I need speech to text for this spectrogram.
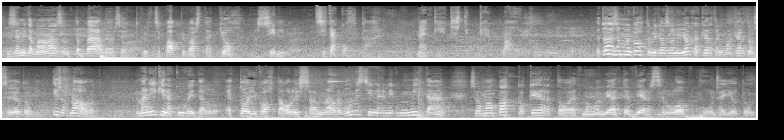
niin se mitä mä oon ansannut tämän päälle on se, että kun se pappi vastaa, että joo, no sille, sitä kohtaa mä en tietystikään laula. Ja toi on semmonen kohta, mikä on saanut joka kerta, kun mä oon kertonut sen jutun, isot naurut. Ja mä en ikinä kuvitellut, että toi kohta olisi saanut nauraa. Mun mielestä siinä ei niinku mitään. Se on vaan pakko kertoa, että mä voin viedä, viedä sen loppuun sen jutun.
